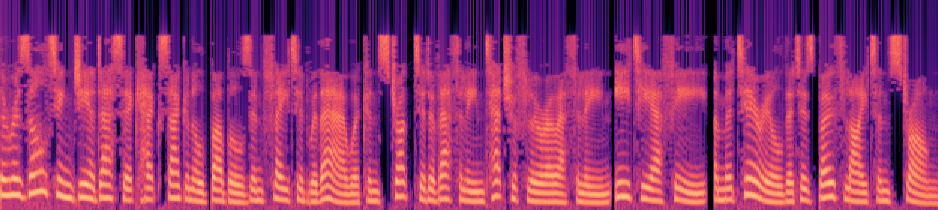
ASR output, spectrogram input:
The resulting geodesic hexagonal bubbles inflated with air were constructed of ethylene tetrafluoroethylene ETFE, a material that is both light and strong.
